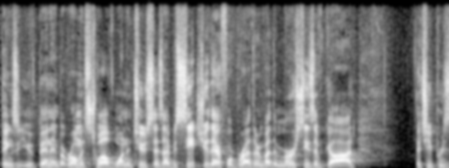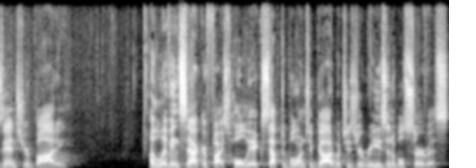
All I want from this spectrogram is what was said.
things that you've been in. But Romans 12, 1 and 2 says, I beseech you, therefore, brethren, by the mercies of God, that ye present your body a living sacrifice, holy, acceptable unto God, which is your reasonable service.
